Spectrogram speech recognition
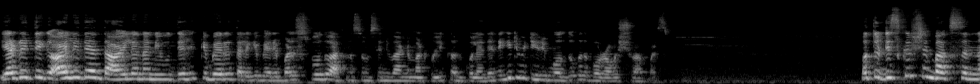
ಎರಡು ರೀತಿಗೆ ಆಯಿಲ್ ಇದೆ ಅಂತ ಆಯಿಲ್ ಅನ್ನ ನೀವು ದೇಹಕ್ಕೆ ಬೇರೆ, ತಲೆಗೆ ಬೇರೆ ಬಳಸಬಹುದು ಆತ್ಮ ಸಮಸ್ಯೆ ನಿವಾರಣೆ ಮಾಡ್ಕೊಳ್ಳಿಕ್ಕೆ ಅನುಕೂಲ ಇದೆ. ನೆಗೆಟಿವಿಟಿ ರಿಮೋದು ಅವಶ್ಯವಾಗಿ ಬಳಸಬಹುದು ಮತ್ತು ಡಿಸ್ಕ್ರಿಪ್ಷನ್ ಬಾಕ್ಸ್ ಅನ್ನ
